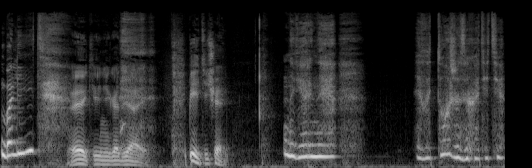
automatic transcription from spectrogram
болит. Эки негодяи. Пейте чай. Наверное, вы тоже захотите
